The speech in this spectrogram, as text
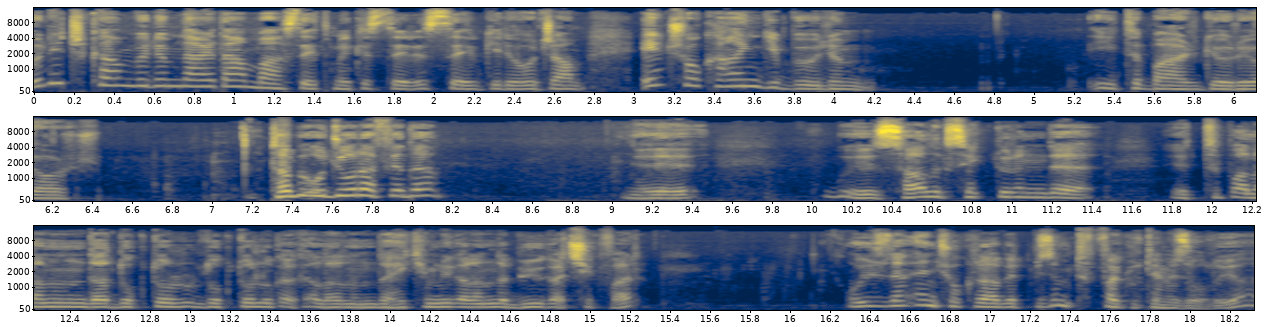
Öne çıkan bölümlerden bahsetmek isteriz sevgili hocam. En çok hangi bölüm itibar görüyor? Tabii o coğrafyada e, e, sağlık sektöründe, e, tıp alanında, doktor doktorluk alanında, hekimlik alanında büyük açık var. O yüzden en çok rağbet bizim tıp fakültemiz oluyor.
